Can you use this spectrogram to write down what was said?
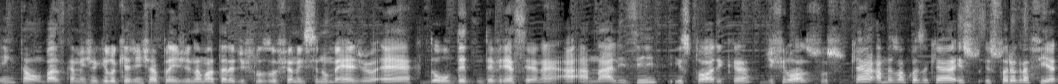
Então, basicamente aquilo que a gente aprende na matéria de filosofia no ensino médio é, ou de- deveria ser, né? A análise histórica de filósofos. Que é a mesma coisa que a his- historiografia.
